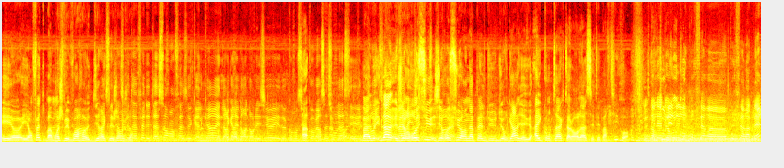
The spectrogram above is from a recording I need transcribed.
Et, euh, et en fait, bah, moi je vais voir euh, direct les gens. Ce que tu as fait de t'asseoir en face de quelqu'un et de le regarder droit dans les yeux et de commencer Ah. une conversation, là, c'est. Bah, là, j'ai reçu, j'ai Ah reçu un appel du, du regard, il y a eu eye contact, alors là c'était parti quoi. Il a de recours pour faire, euh, pour faire appel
